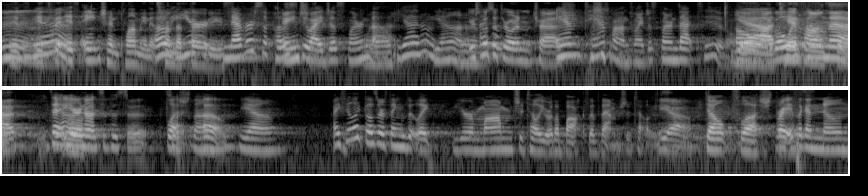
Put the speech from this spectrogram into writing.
It's, mm. it's, Yeah. it's ancient plumbing. It's oh, from the you're 30s. never supposed Ancient. to. I just learned that. Yeah, I don't. Yeah. You're supposed to throw it in the trash. And tampons, and I just learned that too. oh, Yeah, I've always tampons known go- that. That Yeah. you're not supposed to Flush flush them. Oh. Yeah. I feel like those are things that like your mom should tell you, or the box of them should tell you. Yeah. Don't flush. Right, it's like a known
